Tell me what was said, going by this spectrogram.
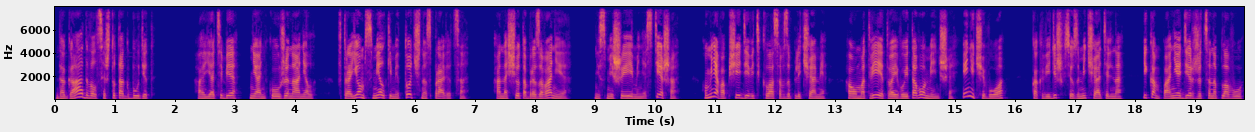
догадывался, что так будет. «А я тебе няньку уже нанял. Втроем с мелкими точно справятся. А насчет образования? Не смеши меня, Стеша. У меня вообще девять классов за плечами, а у Матвея твоего и того меньше. И ничего. Как видишь, все замечательно. И компания держится на плаву.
